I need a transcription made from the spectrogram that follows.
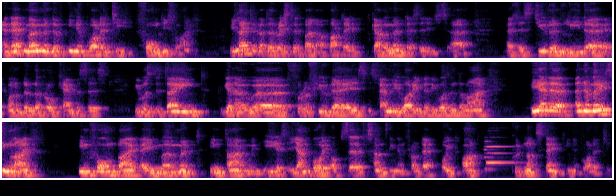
And that moment of inequality formed his life. He later got arrested by the apartheid government as a, uh, as a student leader at one of the liberal campuses. He was detained, you know, uh, for a few days. His family worried that he wasn't alive. He had a, an amazing life informed by a moment in time when he, as a young boy, observed something and from that point on could not stand inequality.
